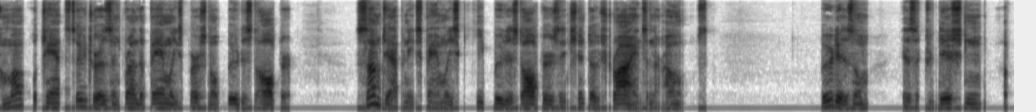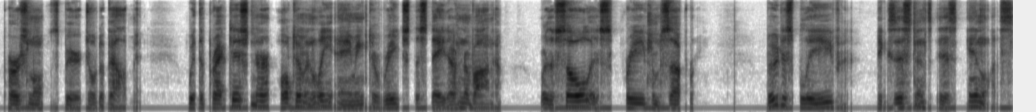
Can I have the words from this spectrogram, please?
a monk will chant sutras in front of the family's personal Buddhist altar. Some Japanese families keep Buddhist altars and Shinto shrines in their homes. Buddhism is a tradition of personal spiritual development, with the practitioner ultimately aiming to reach the state of nirvana, where the soul is free from suffering. Buddhists believe existence is endless,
